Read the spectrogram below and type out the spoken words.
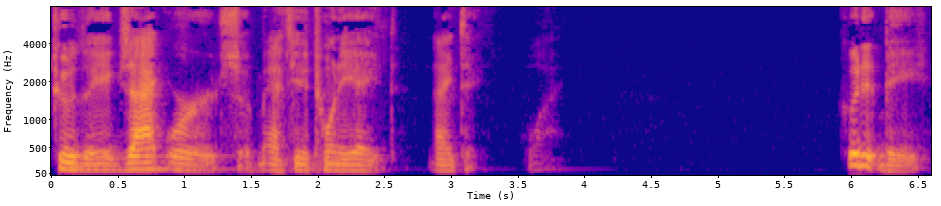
to the exact words of Matthew 28 19? Why? Could it be,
